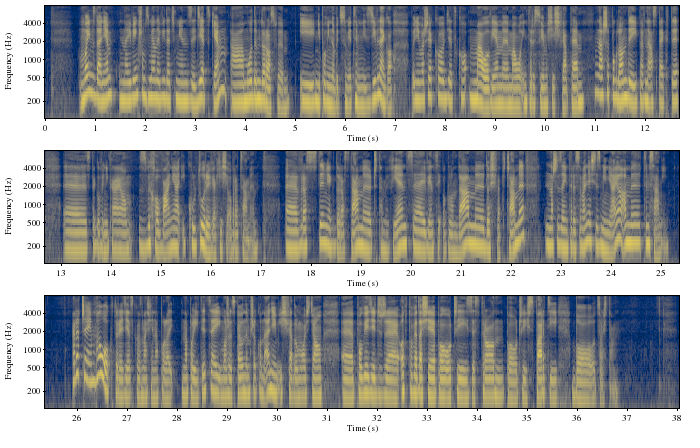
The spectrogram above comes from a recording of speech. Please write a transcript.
Moim zdaniem największą zmianę widać między dzieckiem a młodym dorosłym i nie powinno być w sumie tym nic dziwnego, ponieważ jako dziecko mało wiemy, mało interesujemy się światem. Nasze poglądy i pewne aspekty e, z tego wynikają z wychowania i kultury, w jakiej się obracamy. E, wraz z tym, jak dorastamy, czytamy więcej, więcej oglądamy, doświadczamy, nasze zainteresowania się zmieniają, a my tym sami. Raczej mało które dziecko zna się na, pole, na polityce i może z pełnym przekonaniem i świadomością e, powiedzieć, że odpowiada się po czyjejś ze stron, po czyjejś z partii, bo coś tam.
